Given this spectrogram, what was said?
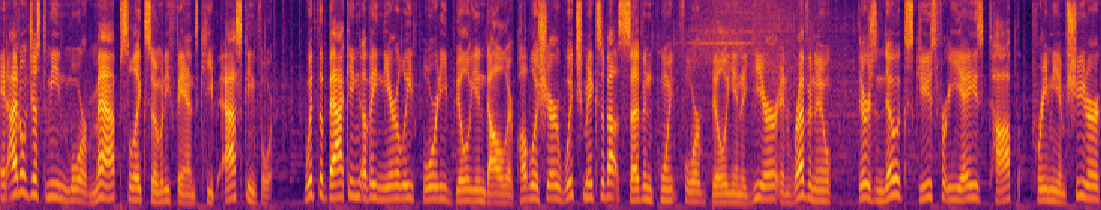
And I don't just mean more maps like so many fans keep asking for. With the backing of a nearly $40 billion publisher, which makes about 7.4 billion a year in revenue, there's no excuse for EA's top premium shooter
